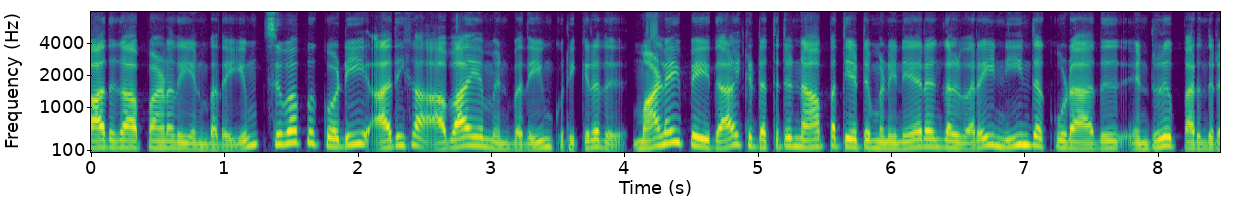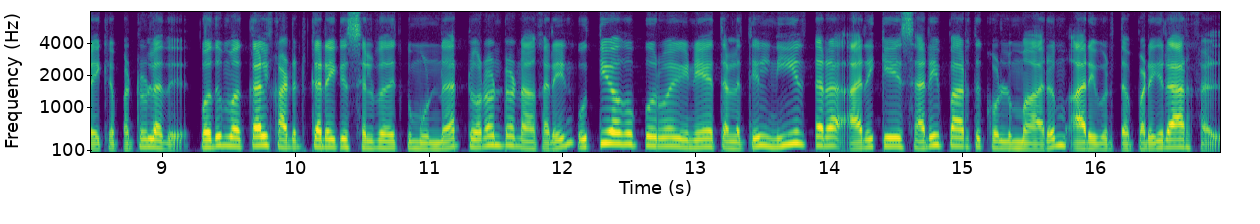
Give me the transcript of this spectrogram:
பாதுகாப்பானது என்பதையும் சிவப்பு கொடி அதிக அபாயம் என்பதையும் குறிக்கிறது. மழை பெய்தால் கிட்டத்தட்ட நாற்பத்தி எட்டு மணி நேரங்கள் வரை வரை நீந்தக்கூடாது என்று பரிந்துரைக்கப்பட்டுள்ளது. பொதுமக்கள் கடற்கரைக்கு செல்வதற்கு முன்னர் டொரண்டோ நகரின் உத்தியோகபூர்வ இணையதளத்தில் நீர்த்தர அறிக்கையை சரிபார்த்து கொள்ளுமாறும் அறிவுறுத்தப்படுகிறார்கள்.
